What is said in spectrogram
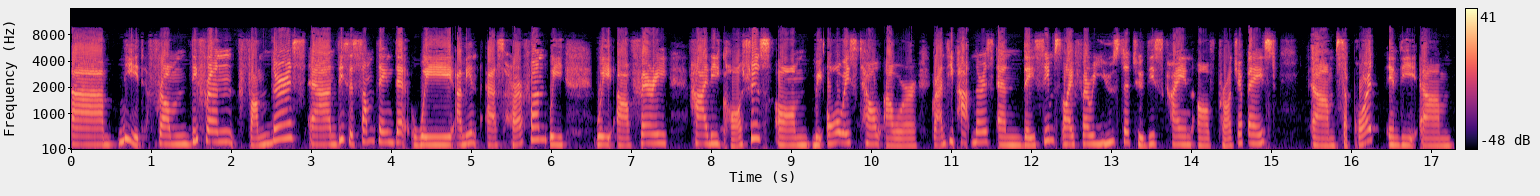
um, need from different funders, and this is something that we, I mean, as her fund, we we are very highly cautious on. We always tell our grantee partners, and they seems like very used to this kind of project based um, support in the um,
